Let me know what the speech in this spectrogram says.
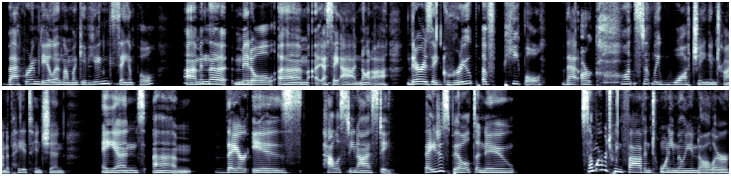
backroom dealing. I'm gonna give you an example. I'm in the middle. Um, I say I, not I. There is a group of people that are constantly watching and trying to pay attention, and um, there is Palestine ISD. They just built a new, somewhere between five and twenty million dollar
